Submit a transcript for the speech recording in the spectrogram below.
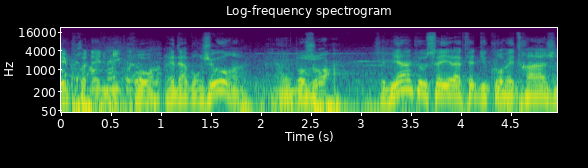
et prenez le micro. Reda, bonjour. bonjour. C'est bien que vous soyez à la fête du court métrage.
